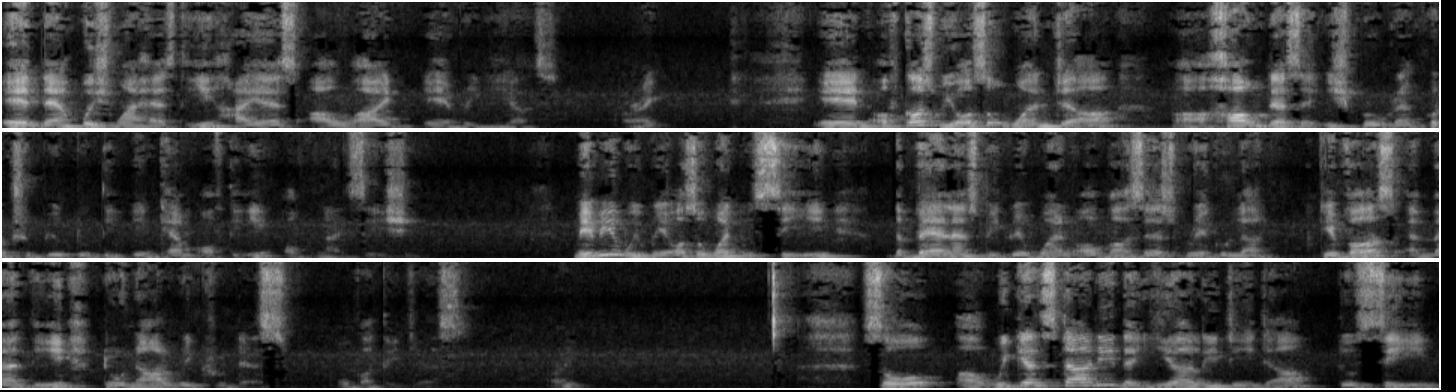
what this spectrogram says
and then which one has the highest ROI every year. All right. And of course, we also wonder uh, how does each program contribute to the income of the organization. Maybe we may also want to see the balance between one or versus regular givers among the donor recruiters over the years. Right? So uh, we can study the yearly data to see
